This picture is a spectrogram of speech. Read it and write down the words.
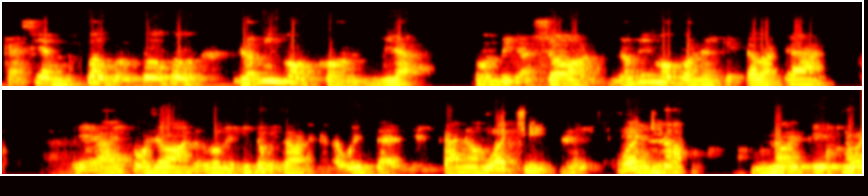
que hacían todo, todo, todo. Lo mismo con, mirá, con Virazón, lo mismo con el que estaba acá, eh, ay, ¿cómo se llamaban los dos viejitos que estaban acá en la vuelta en el cano? Guachi. ¿Eh? Guachi. Eh, no, no, no,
